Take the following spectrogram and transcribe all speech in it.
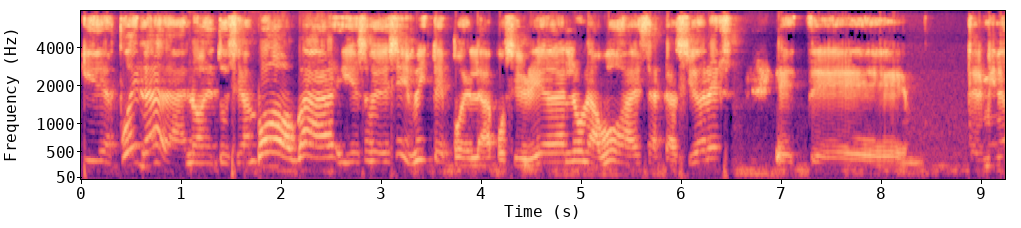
Y después nada, nos entusiasmó, va, y eso que decís, viste, pues la posibilidad de darle una voz a esas canciones, este terminó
